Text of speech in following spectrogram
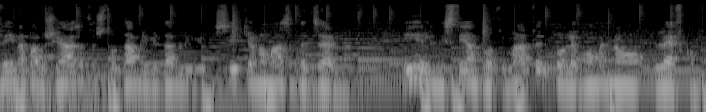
δει να παρουσιάζεται στο WWDC και ονομάζεται Journal ή ελληνιστή αν προτιμάτε το λεγόμενο Λεύκομα.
